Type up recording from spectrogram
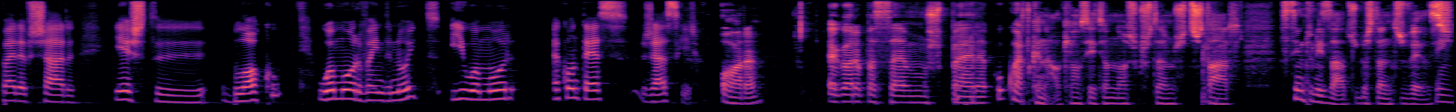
para fechar este bloco. O amor vem de noite e o amor acontece já a seguir. Ora, agora passamos para o quarto canal, que é um sítio onde nós gostamos de estar sintonizados bastantes vezes. Sim.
